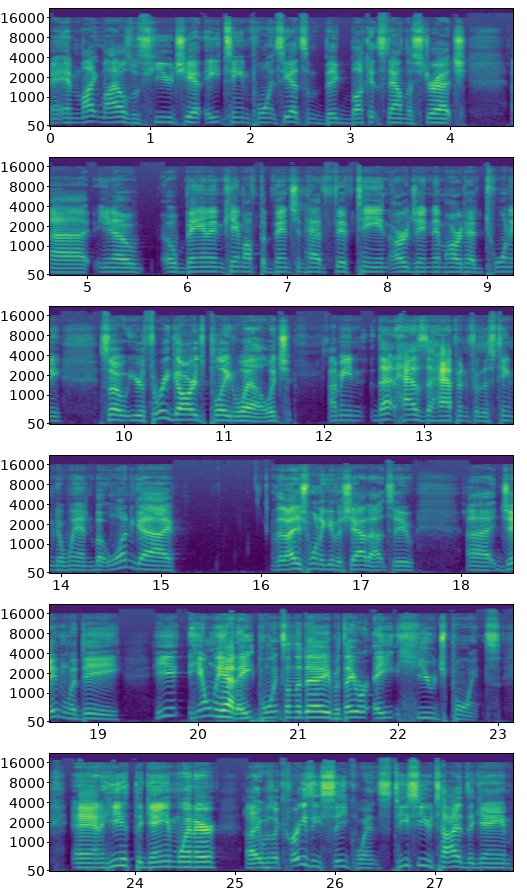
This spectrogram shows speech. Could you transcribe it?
And, and, Mike Miles was huge. He had 18 points. He had some big buckets down the stretch. Uh, you know, O'Bannon came off the bench and had 15. RJ Nembhard had 20. So your three guards played well, which, I mean, that has to happen for this team to win. But one guy that I just want to give a shout out to, uh, Jaedon LeDee, he, he only had eight points on the day, but they were eight huge points. And he hit the game winner uh, it was a crazy sequence. TCU tied the game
